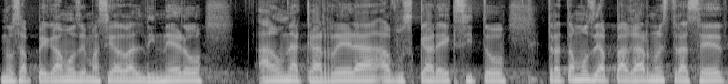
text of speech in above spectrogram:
nos apegamos demasiado al dinero, a una carrera, a buscar éxito. Tratamos de apagar nuestra sed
